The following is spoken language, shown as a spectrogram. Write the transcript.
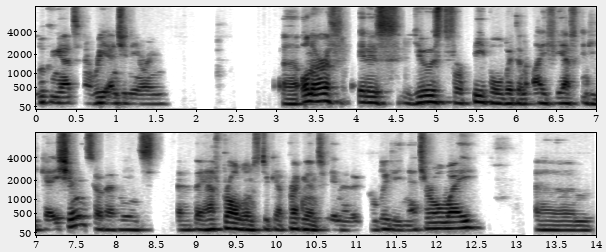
looking at and re engineering. Uh, on Earth, it is used for people with an IVF indication. So that means uh, they have problems to get pregnant in a completely natural way. Um,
